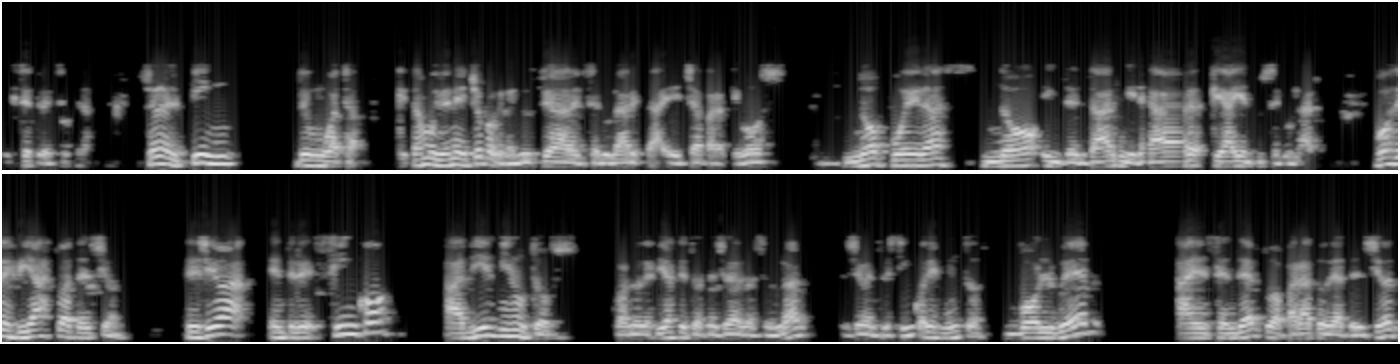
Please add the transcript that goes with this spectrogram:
etcétera, etcétera. Suena el ping de un WhatsApp, que está muy bien hecho porque la industria del celular está hecha para que vos no puedas no intentar mirar qué hay en tu celular. Vos desvías tu atención. Te lleva entre 5 a 10 minutos cuando desviaste tu atención del celular, te lleva entre 5 a 10 minutos volver a encender tu aparato de atención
